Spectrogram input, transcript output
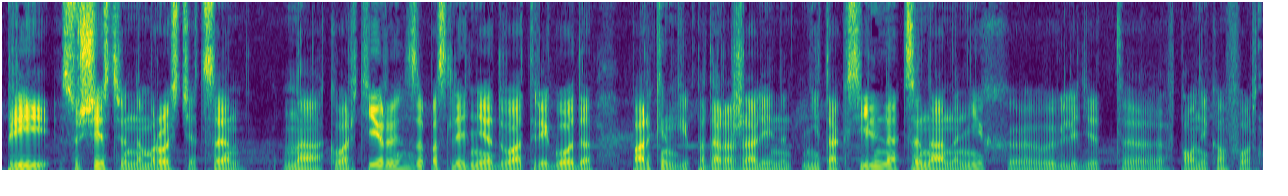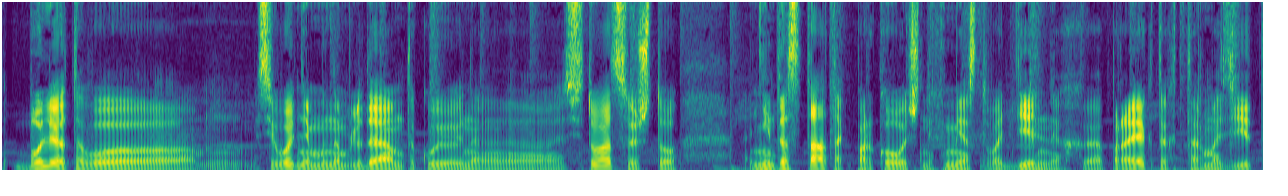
При существенном росте цен на квартиры за последние 2-3 года. Паркинги подорожали не так сильно. Цена на них э, выглядит э, вполне комфортно. Более того, сегодня мы наблюдаем такую э, ситуацию, что недостаток парковочных мест в отдельных проектах тормозит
